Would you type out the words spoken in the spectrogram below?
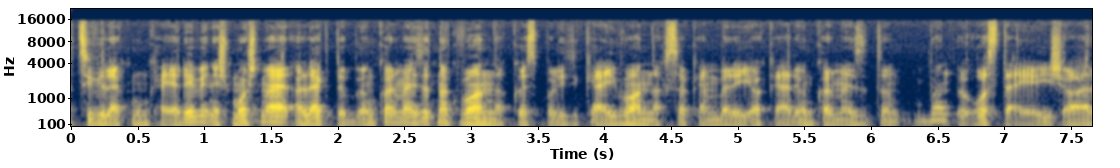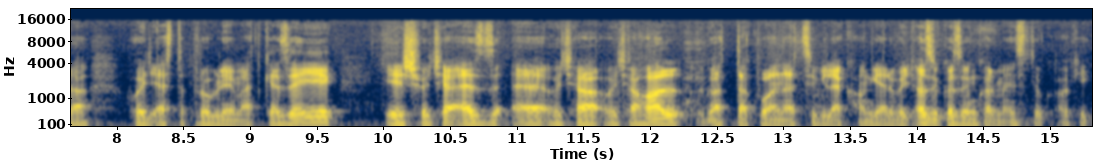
a civilek munkája révén, és most már a legtöbb önkormányzatnak vannak közpolitikái, vannak szakemberei, akár önkormányzaton van osztálya is arra, hogy ezt a problémát kezeljék, és hogyha, ez, e, hogyha, hogyha hallgattak volna a civilek hangjára, vagy azok az önkormányzatok, akik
